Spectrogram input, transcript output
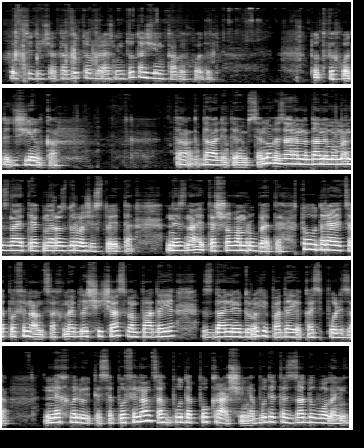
Хлопці, дівчата, будьте обережні. Тут жінка виходить. Тут виходить жінка. Так, далі дивимося. Ну, ви зараз на даний момент знаєте, як на роздорожжі стоїте. Не знаєте, що вам робити. Хто ударяється по фінансах? В найближчий час вам падає, з дальньої дороги падає якась польза. Не хвилюйтеся, по фінансах буде покращення, будете задоволені.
